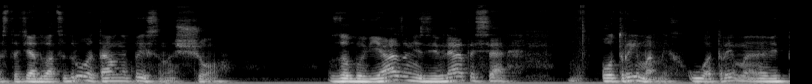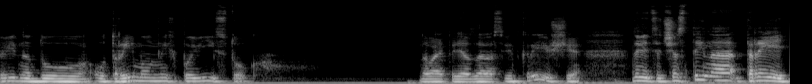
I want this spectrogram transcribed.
стаття 22, там написано, що зобов'язані з'являтися отриманих у відповідно до отриманих повісток. Давайте я зараз відкрию ще. Дивіться, частина 3,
